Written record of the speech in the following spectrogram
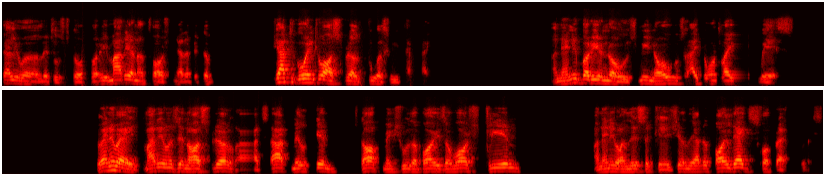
tell you a little story. Marian unfortunately had a bit of, she had to go into hospital two or three times. And anybody who knows me knows I don't like waste. So anyway, Marion was in hospital. I'd start milking, stop, make sure the boys are washed, clean. And anyway, on this occasion, they had a boiled eggs for breakfast.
